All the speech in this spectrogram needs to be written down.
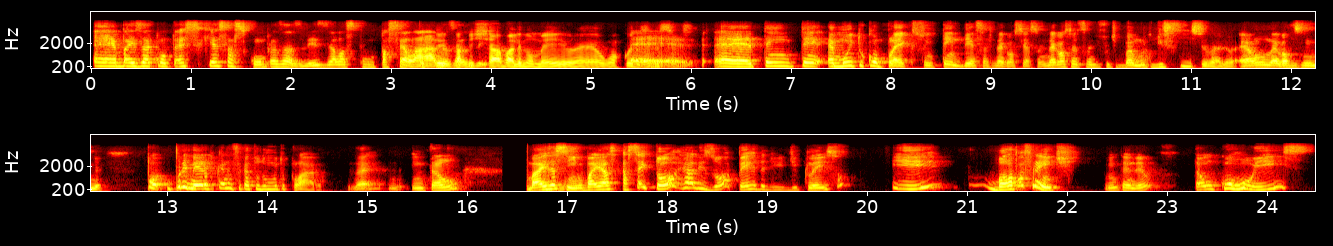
É, mas acontece que essas compras, às vezes, elas estão parceladas. Capixaba ali no meio, né? Alguma coisa é, assim. É, tem, tem, é muito complexo entender essas negociações. Negociação de futebol é muito difícil, velho. É um negócio assim, primeiro, porque não fica tudo muito claro, né? Então, mas assim, o Bahia aceitou, realizou a perda de, de Cleison e bola para frente, entendeu? Então, com o Ruiz,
